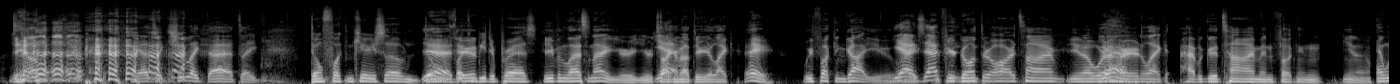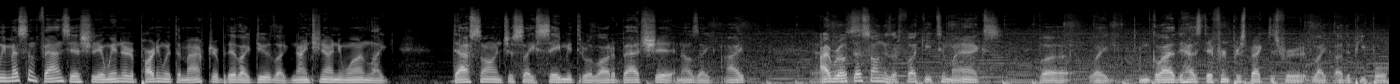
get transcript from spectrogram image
yeah yeah it's like shit like that it's like don't fucking kill yourself don't Yeah, fucking dude. be depressed Even last night, you're you're Yeah. talking about there. You're like, hey, we fucking got you. Yeah, Like, If you're going through a hard time, you know, we're Yeah. here to like have a good time and fucking, you know. and we met some fans yesterday and we ended up partying with them after but they're like dude like 1991 like that song just like saved me through a lot of bad shit and i was like i Yeah, I wrote that song as a fuck you to my ex, but like I'm glad it has different perspectives for like other people.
